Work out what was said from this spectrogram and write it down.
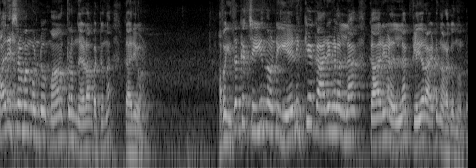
പരിശ്രമം കൊണ്ട് മാത്രം നേടാൻ പറ്റുന്ന കാര്യമാണ്. അപ്പോൾ ഇതൊക്കെ ചെയ്യുന്നതുകൊണ്ട് എനിക്ക് കാര്യങ്ങളെല്ലാം കാര്യങ്ങളെല്ലാം ക്ലിയർ ആയിട്ട് നടക്കുന്നുണ്ട്.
